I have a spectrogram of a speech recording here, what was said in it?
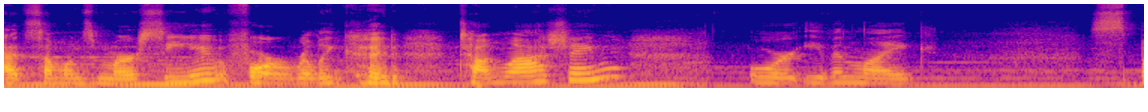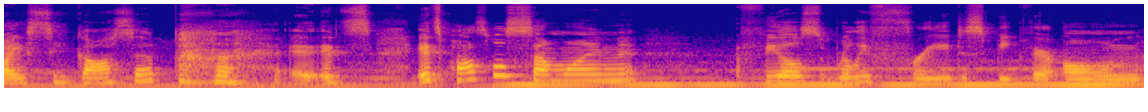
at someone's mercy for a really good tongue lashing or even like spicy gossip. It's it's possible someone feels really free to speak their own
